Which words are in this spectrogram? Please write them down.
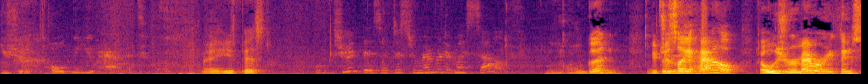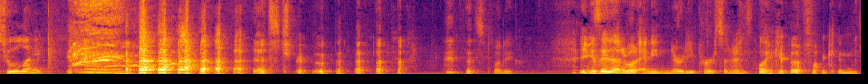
You should have told me you had it. Hey, he's pissed. Well, the truth is, I just remembered it myself. Well, good. You're just like Hal, always remembering things too late. That's true. That's funny. You can say that about any nerdy person in like a fucking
